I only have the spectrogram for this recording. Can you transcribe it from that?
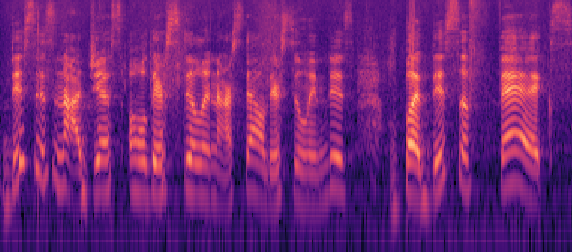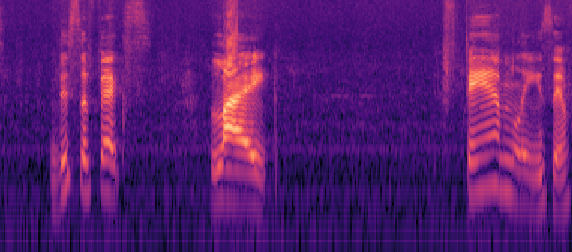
this is not just oh they're still in our style they're still in this but this affects this affects like families and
